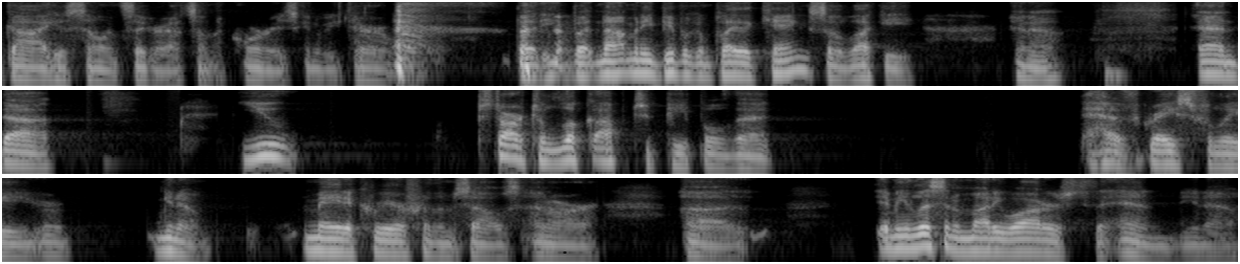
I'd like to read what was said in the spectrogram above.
guy who's selling cigarettes on the corner. He's going to be terrible. but he, but not many people can play the king. So lucky, you know. And uh, you start to look up to people that have gracefully or you know made a career for themselves and are uh i mean listen to muddy waters to the end you know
